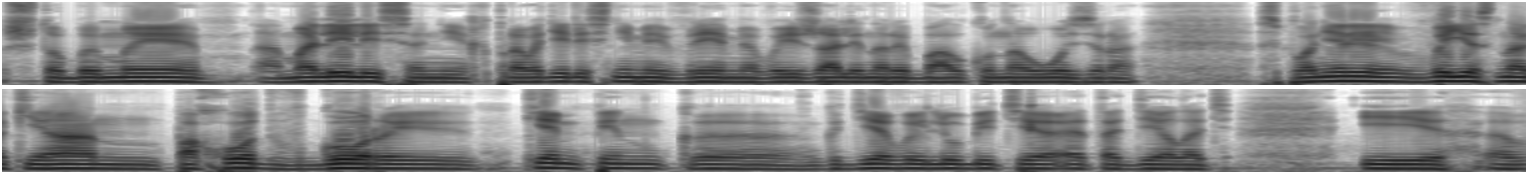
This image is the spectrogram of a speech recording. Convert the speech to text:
чтобы мы молились о них, проводили с ними время, выезжали на рыбалку, на озеро, спланировали выезд на океан, поход в горы, кемпинг, где вы любите это делать и э,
